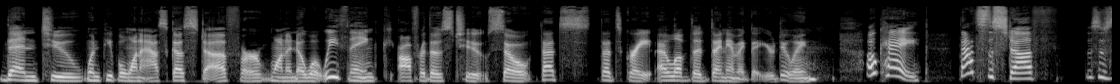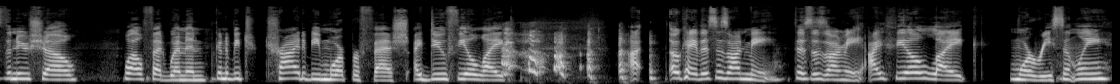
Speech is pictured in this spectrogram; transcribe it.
then to when people want to ask us stuff or want to know what we think offer those too so that's that's great i love the dynamic that you're doing okay that's the stuff this is the new show well fed women gonna be try to be more profesh i do feel like I, okay, this is on me. This is on me. I feel like more recently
